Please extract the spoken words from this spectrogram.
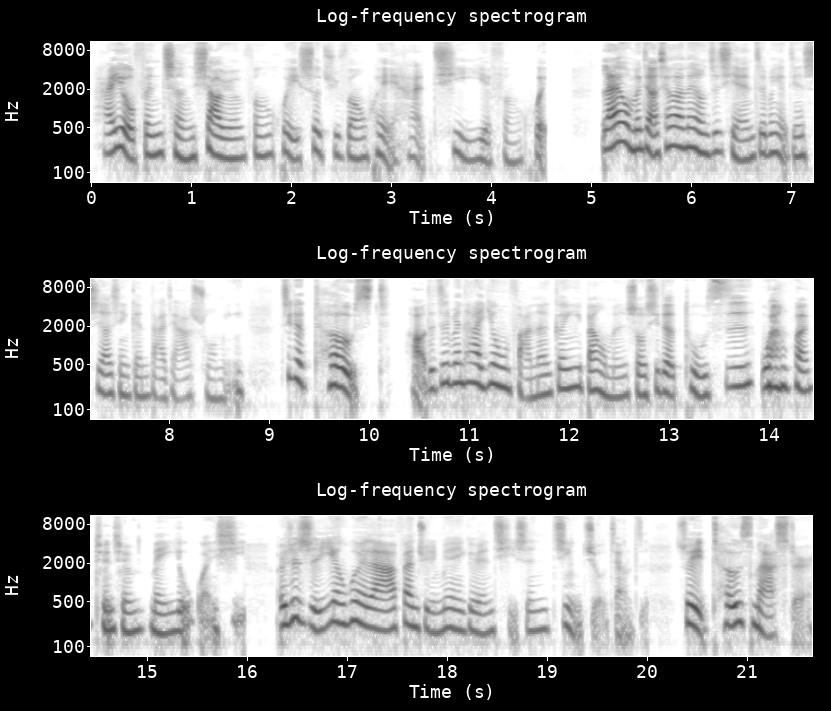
还有分成校园分会、社区分会和企业分会。来，我们讲下段内容之前，这边有件事要先跟大家说明，这个 toast。好，在这边它的用法呢，跟一般我们熟悉的吐司完完全全没有关系，而是指宴会啦、饭局里面一个人起身敬酒这样子。所以 Toastmaster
